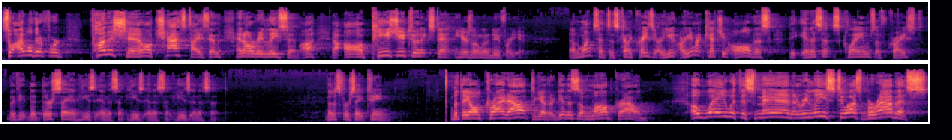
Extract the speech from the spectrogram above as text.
So I will therefore punish him, I'll chastise him, and I'll release him. I'll, I'll appease you to an extent. Here's what I'm going to do for you. In one sense, it's kind of crazy. Are you, are you not catching all this, the innocence claims of Christ? That, he, that they're saying he's innocent, he's innocent, he's innocent. Notice verse 18. But they all cried out together. Again, this is a mob crowd. Away with this man and release to us Barabbas.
